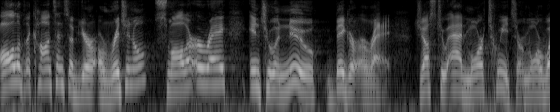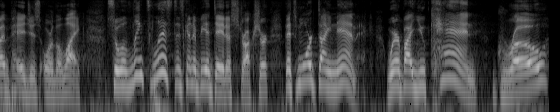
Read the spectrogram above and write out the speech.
all of the contents of your original smaller array into a new bigger array just to add more tweets or more web pages or the like. So a linked list is going to be a data structure that's more dynamic, whereby you can grow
